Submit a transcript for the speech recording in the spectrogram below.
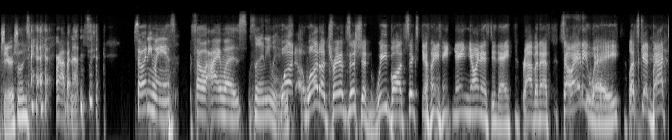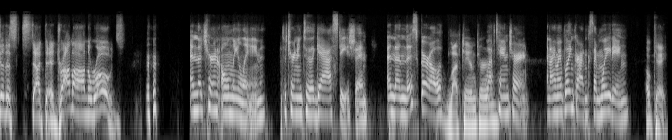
Seriously? Robinets. so, anyways, so I was So, anyway, What what a transition. We bought six donuts today, Robin Robinette. So anyway, let's get back to this uh, t- drama on the roads. and the turn only lane to turn into the gas station. And then this girl, Left hand turn? left hand turn. And I have my blinker on because I'm waiting. Okay.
